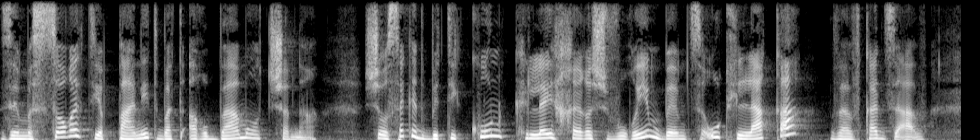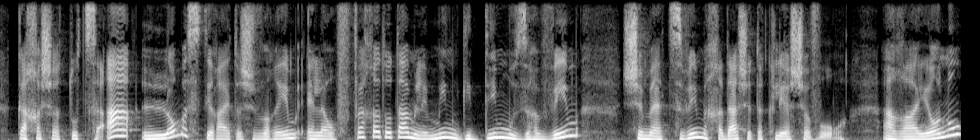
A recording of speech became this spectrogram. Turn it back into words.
זה מסורת יפנית בת 400 שנה, שעוסקת בתיקון כלי חרש שבורים באמצעות לקה ואבקת זהב. ככה שהתוצאה לא מסתירה את השברים, אלא הופכת אותם למין גידים מוזהבים שמעצבים מחדש את הכלי השבור. הרעיון הוא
